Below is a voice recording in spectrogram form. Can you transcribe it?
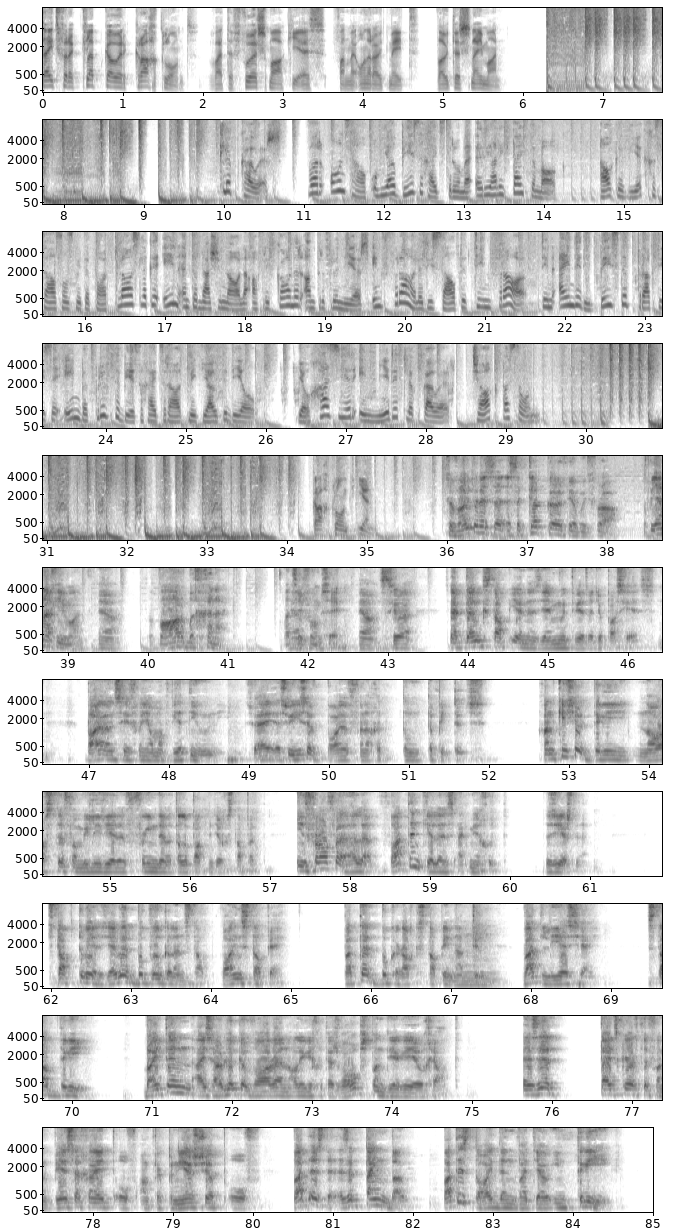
Tyd vir 'n klipkouer kragklont wat 'n voorsmaakie is van my onderhoud met Wouter Snyman. Klipkouers, waar ons help om jou besigheidsdrome 'n realiteit te maak. Elke week gesels ons met 'n paar plaaslike en internasionale Afrikaner entrepreneurs en vra hulle dieselfde 10 vrae ten einde die beste praktiese en beproefde besigheidsraad met jou te deel. Jou gasheer en mede-klipkouer, Jacques Passon. Kragklont 1. So Wouter is 'n is 'n klipkouer vir jou moet vra. Of enigiemand. Ja. Waar begin ek? Wat sê vir hom sê? Ja, so, so ek dink stap 1 is jy moet weet wat jou passie is. Baie ouens sê van ja, maar weet nie hoe nie. So hy so hier's 'n baie vinnige tong tippie toets. Gaan kies jou 3 naaste familielede, vriende wat hulle pad met jou gestap het. En vra vir hulle, wat dink julle is ek mee goed? Dis die eerste ding. Stap 2 is jy moet boekwinkel instap. Waarheen stap jy? Watter boekrak stap jy na toe? Mm. Wat lees jy? Stap 3. Buiten huishoudelike ware en al hierdie goederes, waarop spandeer jy jou geld? Is dit tydskrifte van besigheid of entrepreneurship of wat is dit? Is dit tuinbou? Wat is daai ding wat jou intrigue?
